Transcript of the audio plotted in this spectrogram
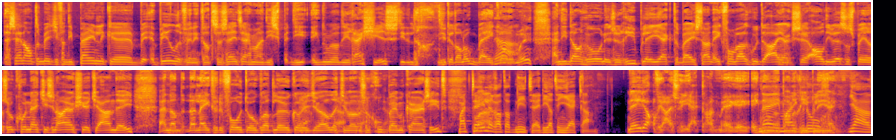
Er zijn altijd een beetje van die pijnlijke be- beelden, vind ik. Dat ze zijn, zeg maar, die, die ik noem dat die restjes, die er dan, die er dan ook bij komen. En die dan gewoon in zo'n replay-jack erbij staan. Ik vond wel goed de Ajax, eh, al die wisselspelers ook gewoon netjes een Ajax-shirtje aandeed. En dan, dan lijkt voor de foto ook wat leuker, weet je wel. Dat je wel zo'n groep bij elkaar ziet. Maar Taylor had dat niet, hè? Die had een jack aan. Nee, dat, of ja, zo'n jack. Ik, ik, nee, dat maar ik een bedoel, ja,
